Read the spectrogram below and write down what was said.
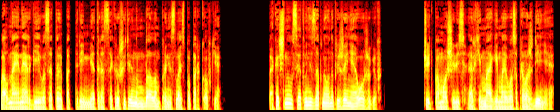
Волна энергии высотой под три метра с сокрушительным валом пронеслась по парковке. Покачнулся от внезапного напряжения ожигов. Чуть поморщились архимаги моего сопровождения.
